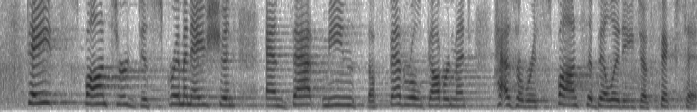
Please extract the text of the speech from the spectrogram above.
state sponsored discrimination, and that means the federal government has a responsibility to fix it.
